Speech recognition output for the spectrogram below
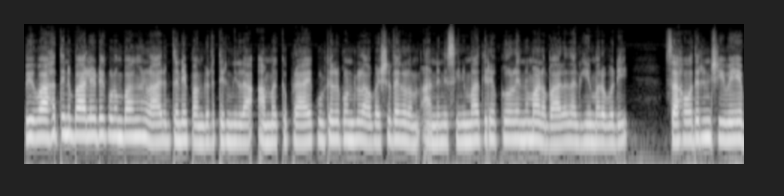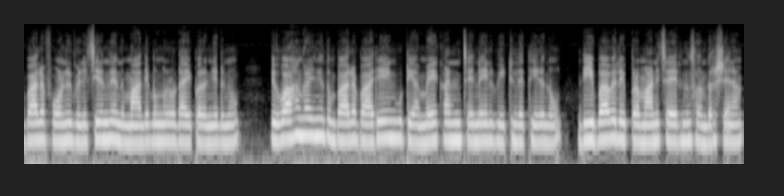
വിവാഹത്തിന് ബാലയുടെ കുടുംബാംഗങ്ങൾ ആരും തന്നെ പങ്കെടുത്തിരുന്നില്ല. അമ്മയ്ക്ക് പ്രായക്കൂടുതൽ കൊണ്ടുള്ള അവശതകളും അണ്ണന് സിനിമാ തിരക്കുകളെന്നുമാണ് ബാല നൽകിയ മറുപടി. സഹോദരൻ ശിവയെ ബാല ഫോണിൽ വിളിച്ചിരുന്നു എന്ന് മാധ്യമങ്ങളോടായി പറഞ്ഞിരുന്നു. വിവാഹം കഴിഞ്ഞതും ബാല ഭാര്യയെയും കൂട്ടി അമ്മയെ കാണാൻ ചെന്നൈയിൽ വീട്ടിലെത്തിയിരുന്നു. ദീപാവലി പ്രമാണിച്ചായിരുന്നു സന്ദർശനം.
